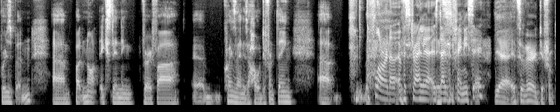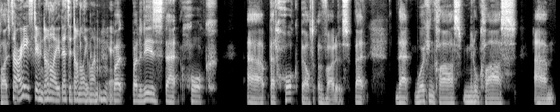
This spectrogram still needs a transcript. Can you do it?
Brisbane, um, but not extending very far. Uh, Queensland is a whole different thing. Uh, The Florida of Australia, as David Feeney said. yeah, it's a very different place. But- Sorry, Stephen Donnelly. That's a Donnelly one. Yeah. but but it is that Hawke uh, that Hawke belt of voters that that working class middle class um,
